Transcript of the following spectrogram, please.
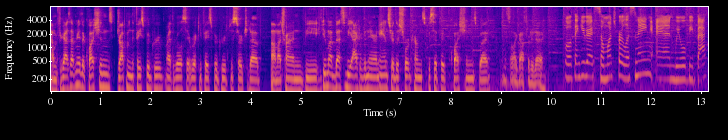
um, if you guys have any other questions, drop them in the Facebook group, right? The Real Estate Rookie Facebook group. Just search it up. Um, I try and be do my best to be active in there and answer the short term specific questions. But that's all I got for today. Well, thank you guys so much for listening. And we will be back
